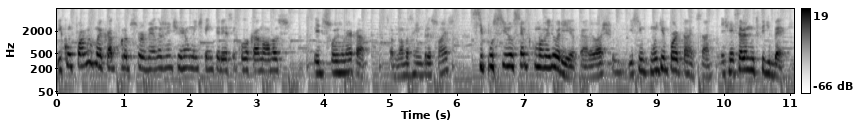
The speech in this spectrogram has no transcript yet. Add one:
E conforme o mercado for absorvendo, a gente realmente tem interesse em colocar novas edições no mercado, sabe? novas reimpressões. Se possível, sempre com uma melhoria, cara. Eu acho isso muito importante, sabe? A gente recebe muito feedback.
